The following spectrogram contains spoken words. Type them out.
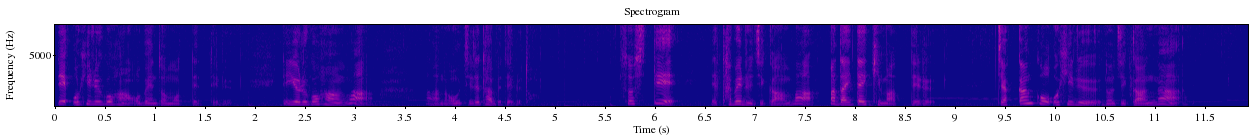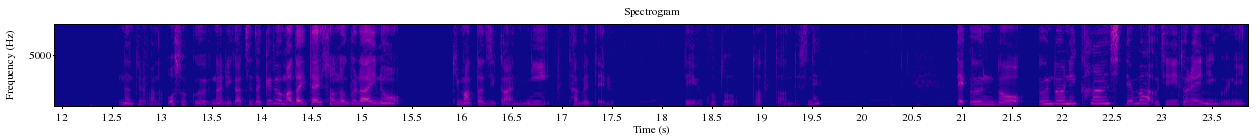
でお昼ご飯お弁当持ってってる。で夜ご飯はあのお家で食べてると。そして食べる時間は、まあ、大体決まってる。若干こうお昼の時間が何ていうのかな遅くなりがちだけど、まあ、大体そのぐらいの決まった時間に食べてるっていうことだったんですね。で運動。運動に関してはうちにトレーニングに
